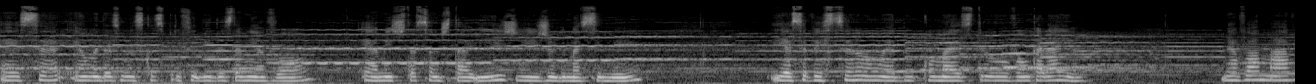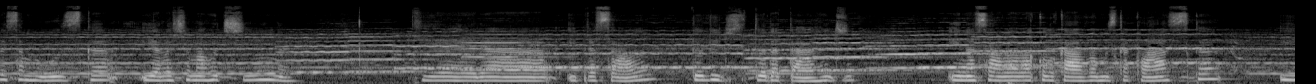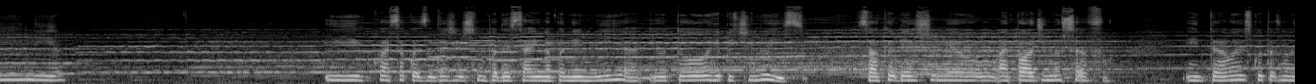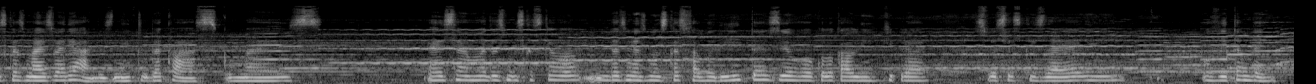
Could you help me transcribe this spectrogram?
Essa é uma das músicas preferidas da minha avó. É a Meditação de Thaís, de Júlio Massinet. E essa versão é do comastro Von Karajan. Minha avó amava essa música e ela tinha uma rotina que era ir para a sala todo, toda tarde e na sala ela colocava música clássica e lia. E com essa coisa da gente não poder sair na pandemia, eu tô repetindo isso. Só que eu deixo meu iPod no shuffle. Então eu escuto as músicas mais variadas, nem tudo é clássico, mas essa é uma das músicas que eu, uma das minhas músicas favoritas. Eu vou colocar o link para se vocês quiserem ouvir também.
